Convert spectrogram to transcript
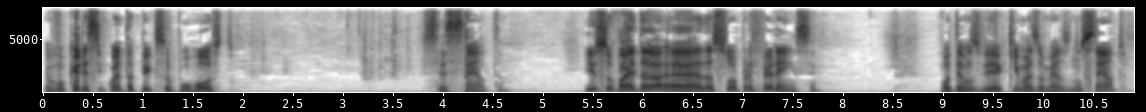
Eu vou querer 50 pixels por rosto. 60. Isso vai da, é, da sua preferência. Podemos ver aqui mais ou menos no centro.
